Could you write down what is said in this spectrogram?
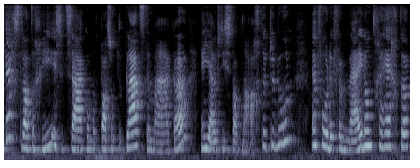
vechtstrategie is het zaak om een pas op de plaats te maken en juist die stap naar achter te doen. En voor de vermijdend gehechte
